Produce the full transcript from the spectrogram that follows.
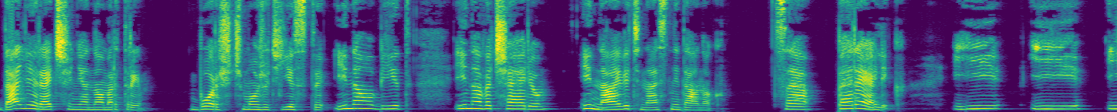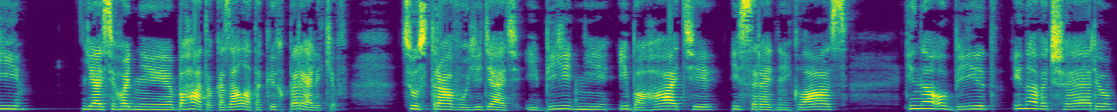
Далі речення номер 3 Борщ можуть їсти і на обід, і на вечерю, і навіть на сніданок. Це перелік. І, і, і. Я сьогодні багато казала таких переліків. Цю страву їдять і бідні, і багаті, і середній клас, і на обід, і на вечерю,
